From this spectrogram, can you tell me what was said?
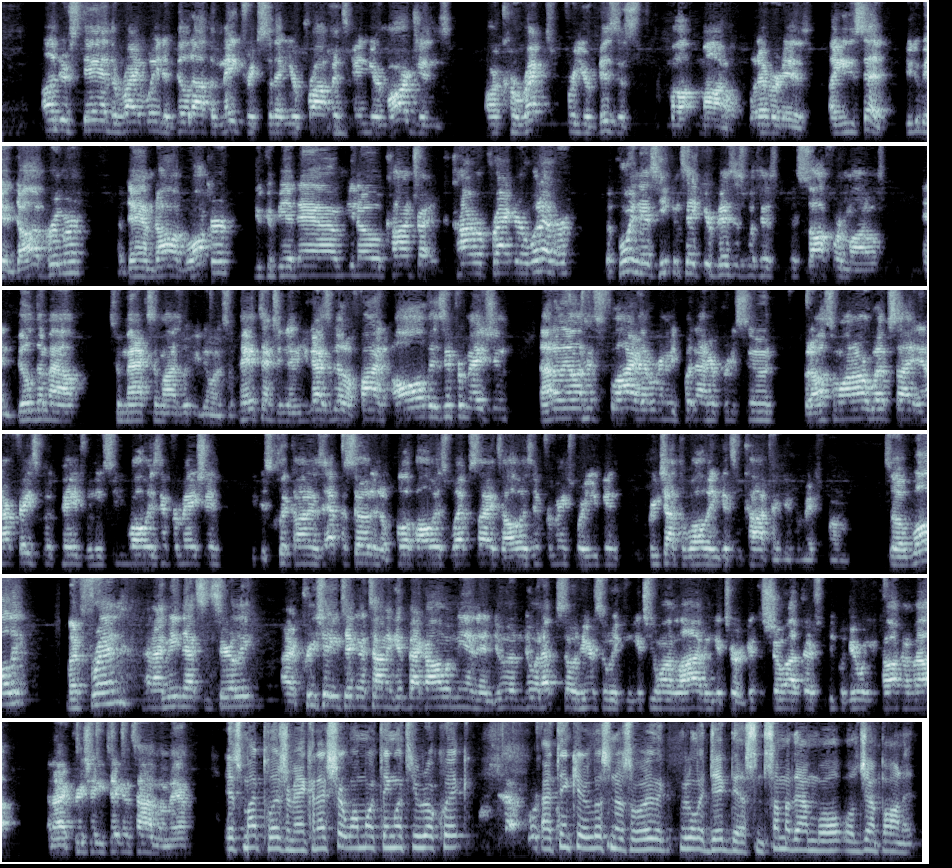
understand the right way to build out the matrix so that your profits and your margins are correct for your business model, whatever it is. Like you said, you could be a dog groomer, a damn dog walker. You could be a damn, you know, contract chiropractor whatever. The point is, he can take your business with his, his software models and build them out to maximize what you're doing. So pay attention, and you guys will be able to find all this information not only on his flyer that we're going to be putting out here pretty soon, but also on our website and our Facebook page. When you see all his information, you just click on his episode, and it'll pull up all his websites, all his information where you can reach out to Wally and get some contact information from him. So, Wally, my friend, and I mean that sincerely, I appreciate you taking the time to get back on with me and, and do, do an episode here so we can get you on live and get your get the show out there so people hear what you're talking about. And I appreciate you taking the time, my man. It's my pleasure, man. Can I share one more thing with you, real quick? Yeah, I think your listeners will really, really dig this, and some of them will, will jump on it.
